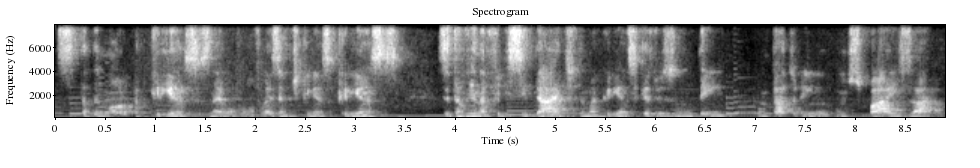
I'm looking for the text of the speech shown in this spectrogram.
você está dando aula para crianças, né? Vamos, vamos falar exemplo de crianças, crianças. Você está vendo a felicidade de uma criança que às vezes não tem contato nenhum com os pais lá.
